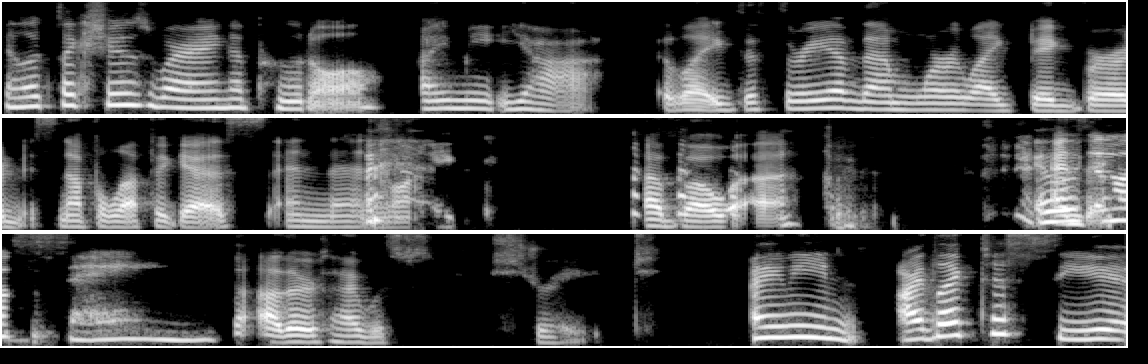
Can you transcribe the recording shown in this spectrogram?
It looked like she was wearing a poodle. I mean, yeah. Like the three of them were like Big Bird, Snuffleupagus, and then like a boa. It and was insane. The other side was straight. I mean, I'd like to see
